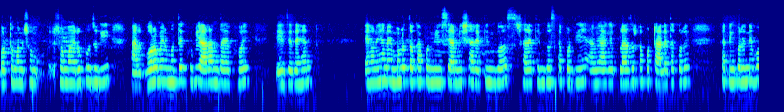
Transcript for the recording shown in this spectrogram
বর্তমান সম- সময়ের উপযোগী আর গরমের মধ্যে খুবই আরামদায়ক হয়। এই যে দেখেন, এখন এখানে মূলত কাপড় নিয়েছি আমি সাড়ে তিন গজ, সাড়ে তিন গজ কাপড় দিয়ে আমি আগে প্লাজোর কাপড়টা আলাদা করে কাটিং করে নেব।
